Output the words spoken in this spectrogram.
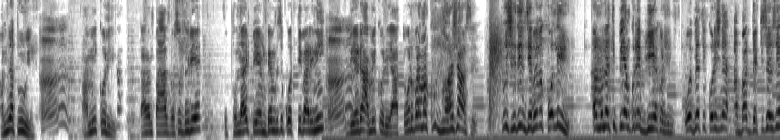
আমি না তুই। আমি করি। কারণ পাঁচ বছর ধরে ফোন আমি টেম কিছু করতে পারিনি। বিয়েটা আমি করি, আর তোর উপর আমার খুব ভরসা আছে। তুই সেদিন যেভাবে করলি, আমার মনে হয় তুই প্রেম করে বিয়ে করবি ওই বিয়ে তুই করিস না, আবার দেখতে চেয়েছে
